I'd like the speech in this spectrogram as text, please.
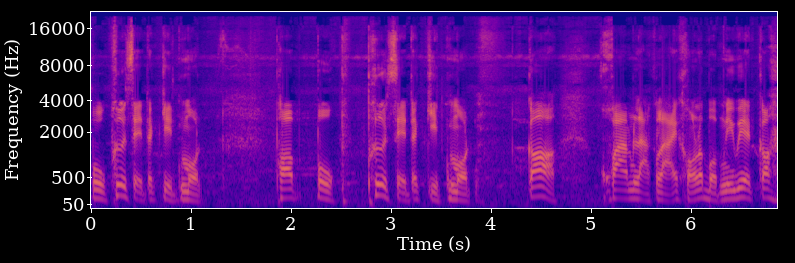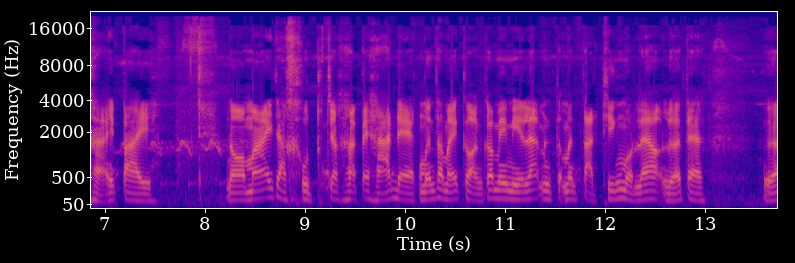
ปลูกพืชเศรษฐกิจหมด พอปลูกพืชเศรษฐกิจหมด ก็ความหลากหลายของระบบนิเวศก็หายไป หน่อไม้จะขุดจะไปหาแดกเหมือนสมัยก่อนก็ไม่มีแล้วมันมันตัดทิ้งหมดแล้ว เหลือแต่เหลือ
